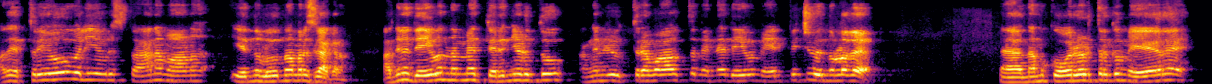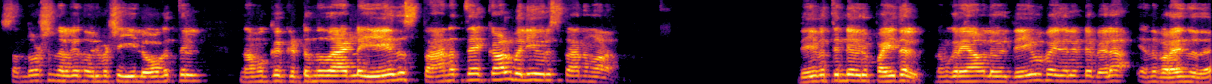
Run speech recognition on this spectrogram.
അത് എത്രയോ വലിയ ഒരു സ്ഥാനമാണ് എന്നുള്ളത് നാം മനസ്സിലാക്കണം. അതിന് ദൈവം നമ്മെ തിരഞ്ഞെടുത്തു അങ്ങനെ ഒരു ഉത്തരവാദിത്വം എന്നെ ദൈവം ഏൽപ്പിച്ചു എന്നുള്ളത് നമുക്ക് ഓരോരുത്തർക്കും ഏറെ സന്തോഷം നൽകുന്ന ഒരുപക്ഷെ ഈ ലോകത്തിൽ നമുക്ക് കിട്ടുന്നതായിട്ടുള്ള ഏത് സ്ഥാനത്തേക്കാൾ വലിയൊരു സ്ഥാനമാണ്? ദൈവത്തിന്റെ ഒരു പൈതൽ നമുക്കറിയാമല്ലോ ഒരു ദൈവ പൈതലിന്റെ വില എന്ന് പറയുന്നത്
